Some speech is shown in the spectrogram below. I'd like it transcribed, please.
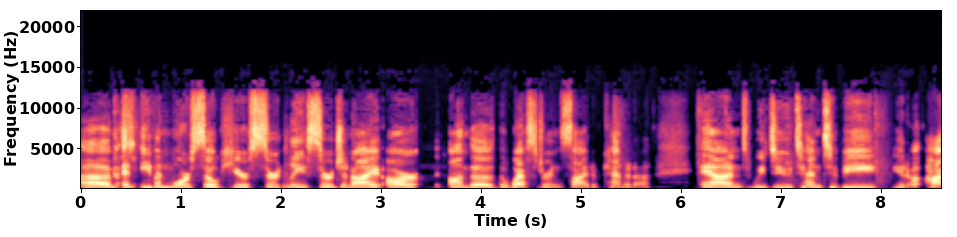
um, and even more so here. Certainly, Serge and I are on the the western side of Canada, and we do tend to be. You know, I,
